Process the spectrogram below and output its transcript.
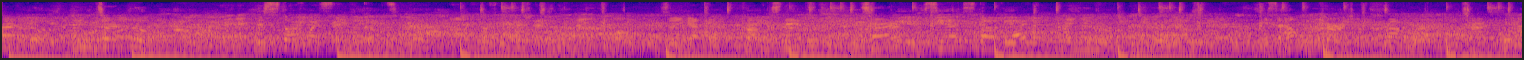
Turn through. When you turn through, this start right thing will come into your uh, position as you come out. So you got the proper stance, you turn, you see that start right, and you begin your down. It's to help encourage a proper turn through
